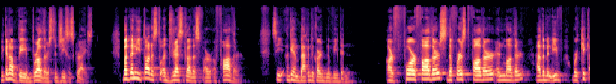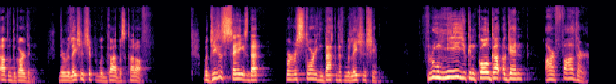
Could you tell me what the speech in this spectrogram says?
We cannot be brothers to Jesus Christ. But then he taught us to address God as our Father. See, again, back in the Garden of Eden, our forefathers, the first father and mother, Adam and Eve, were kicked out of the garden. Their relationship with God was cut off. What Jesus is saying is that we're restoring back that relationship. Through me, you can call God again our Father.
